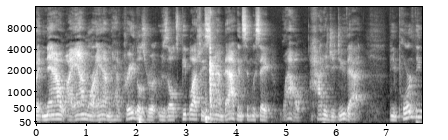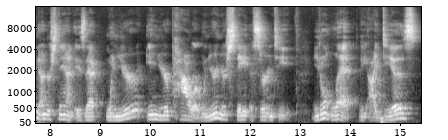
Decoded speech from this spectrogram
But now I am where I am and have created those re- results. People actually stand back and simply say, Wow, how did you do that? The important thing to understand is that when you're in your power, when you're in your state of certainty, you don't let the ideas,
